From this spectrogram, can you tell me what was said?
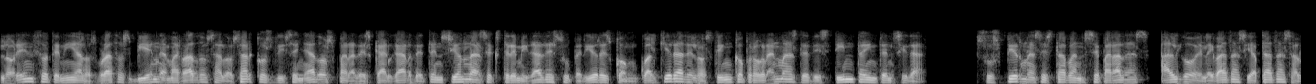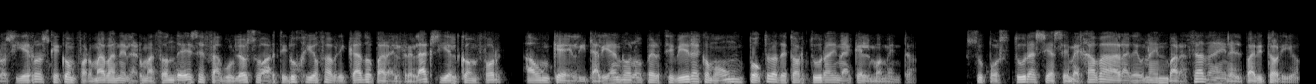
Lorenzo tenía los brazos bien amarrados a los arcos diseñados para descargar de tensión las extremidades superiores con cualquiera de los cinco programas de distinta intensidad. Sus piernas estaban separadas, algo elevadas y atadas a los hierros que conformaban el armazón de ese fabuloso artilugio fabricado para el relax y el confort, aunque el italiano lo percibiera como un potro de tortura en aquel momento. Su postura se asemejaba a la de una embarazada en el paritorio,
